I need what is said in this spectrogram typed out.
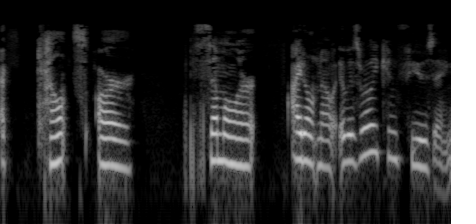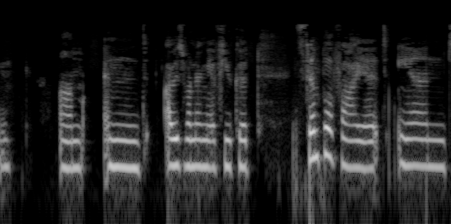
accounts are similar. I don't know. It was really confusing. Um, and I was wondering if you could simplify it and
